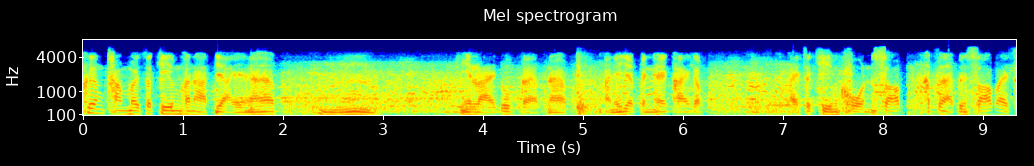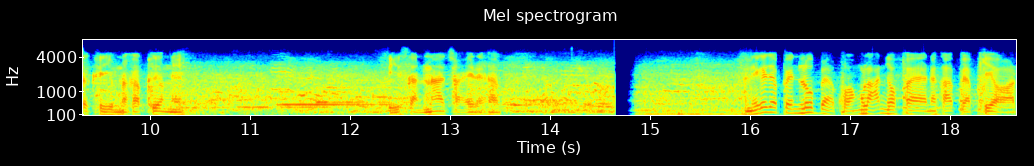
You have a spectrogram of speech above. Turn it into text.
เครื่องทำไอศกรีมขนาดใหญ่นะครับอืมมีหลายรูปแบบนะครับ อันนี้จะเป็นคล้ายๆกับไอศกรีมโคนซอฟต์ลักษณะเป็นซอฟต์ไอศกรีมนะครับ เครื่องนี้ สีสันน่าใช้นะครับอันนี้ก็จะเป็นรูปแบบของร้านกาแฟนะครับ แบบเกียร์ด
